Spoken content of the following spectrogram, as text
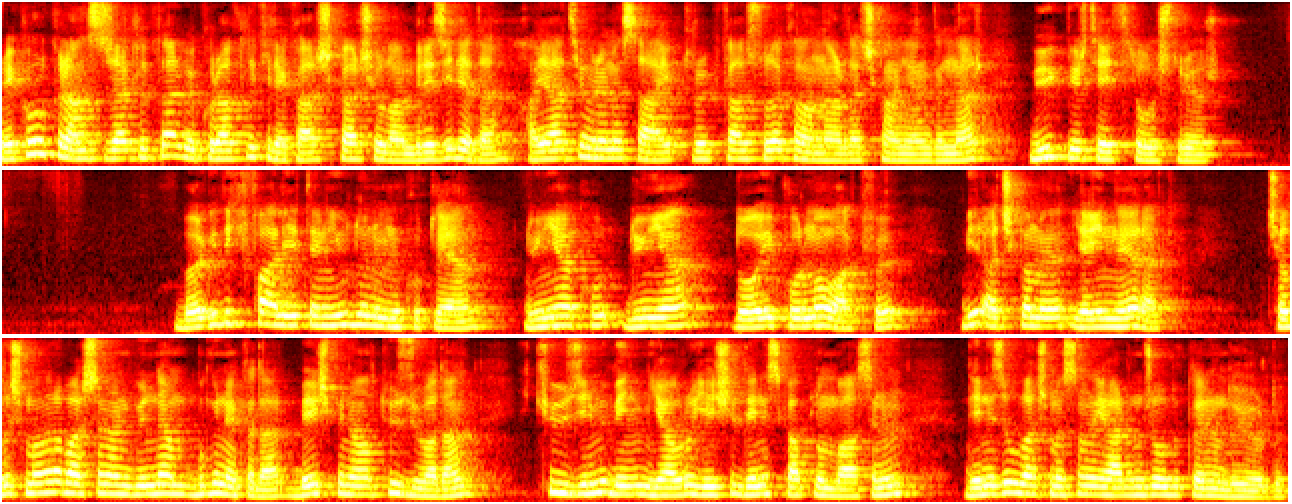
Rekor kıran sıcaklıklar ve kuraklık ile karşı karşıya olan Brezilya'da hayati öneme sahip tropikal sulak alanlarda çıkan yangınlar büyük bir tehdit oluşturuyor. Bölgedeki faaliyetlerin yıl dönümünü kutlayan Dünya, Dünya Doğayı Koruma Vakfı bir açıklama yayınlayarak çalışmalara başlanan günden bugüne kadar 5600 yuvadan 220 bin yavru yeşil deniz kaplumbağasının denize ulaşmasına yardımcı olduklarını duyurdu.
